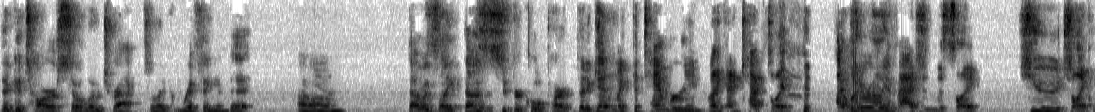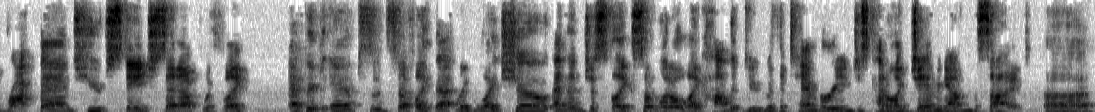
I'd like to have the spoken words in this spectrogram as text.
the guitar solo track, to, like riffing a bit. Um, That was like that was a super cool part. But again, like the tambourine, like I kept like I literally imagined this like huge like rock band, huge stage setup with like epic amps and stuff like that, like light show, and then just like some little like hobbit dude with a tambourine just kind of like jamming out on the side uh,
